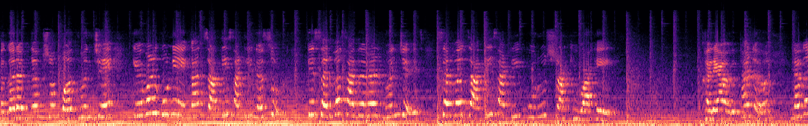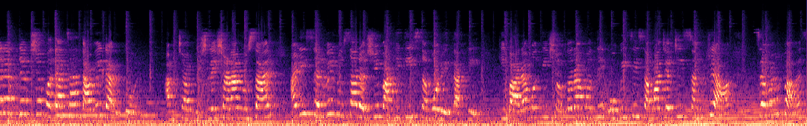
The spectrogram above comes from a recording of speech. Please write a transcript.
नगराध्यक्ष पद म्हणजे केवळ कुणी एका जातीसाठी नसून ते सर्वसाधारण म्हणजेच सर्व जातीसाठी पुरुष राखीव आहे. खऱ्या अर्थानं नगराध्यक्ष पदाचा दावेदार कोण? आमच्या विश्लेषणानुसार आणि सर्वेनुसार अशी माहिती समोर येत आहे की बारामती शहरामध्ये ओबीसी समाजाची संख्या जवळपास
